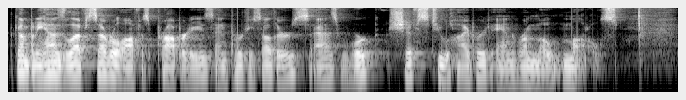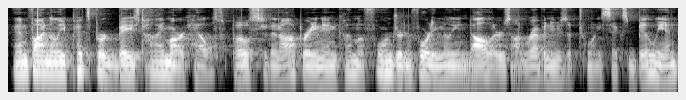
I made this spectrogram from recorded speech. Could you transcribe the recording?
The company has left several office properties and purchased others as work shifts to hybrid and remote models. And finally, Pittsburgh based Highmark Health posted an operating income of $440 million on revenues of 26 billion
